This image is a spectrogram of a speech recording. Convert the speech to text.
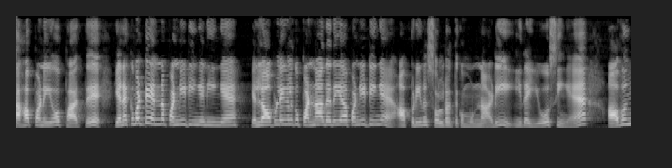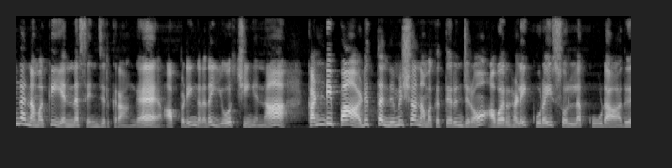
தகப்பனையோ பார்த்து எனக்கு மட்டும் என்ன பண்ணிட்டீங்க நீங்கள் எல்லா பிள்ளைங்களுக்கும் பண்ணாததையா பண்ணிட்டீங்க? அப்படின்னு சொல்கிறதுக்கு முன்னாடி இதை யோசிங்க. அவங்க நமக்கு என்ன செஞ்சுருக்கிறாங்க அப்படிங்கிறத யோசிச்சிங்கன்னா கண்டிப்பாக அடுத்த நிமிஷம் நமக்கு தெரிஞ்சிடும் அவர்களை குறை சொல்லக்கூடாது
